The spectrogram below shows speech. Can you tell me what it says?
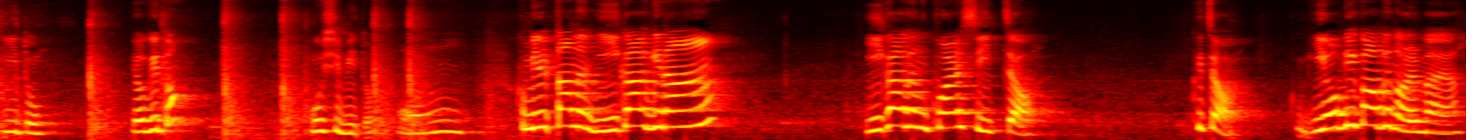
52도. 여기도? 52도. 어. 그럼 일단은 이 각이랑 이 각은 구할 수 있죠? 그죠? 그럼 여기 각은 얼마야?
